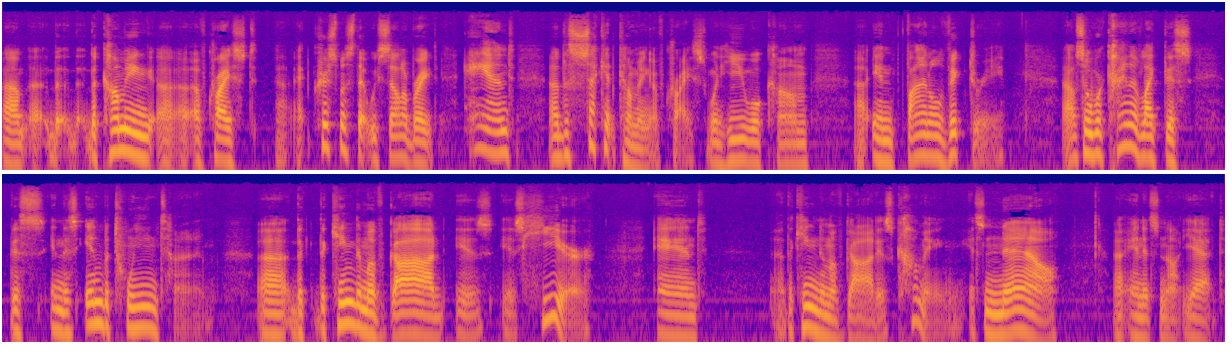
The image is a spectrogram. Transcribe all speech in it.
Um, uh, the, the, coming uh, of Christ uh, at Christmas that we celebrate, and uh, the second coming of Christ when He will come uh, in final victory. so we're kind of like this, this in this in between time. Uh, the, the kingdom of God is, is here, and uh, the kingdom of God is coming. It's now, uh, and it's not yet.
